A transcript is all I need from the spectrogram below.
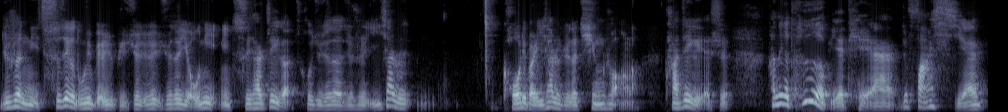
就是你吃这个东西，比如比觉得觉得油腻，你吃一下这个，会觉得就是一下就口里边一下就觉得清爽了。它这个也是，它那个特别甜，就发咸。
